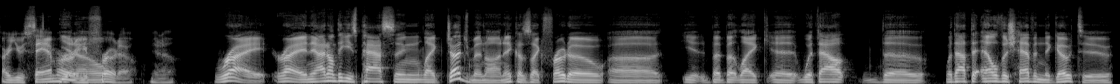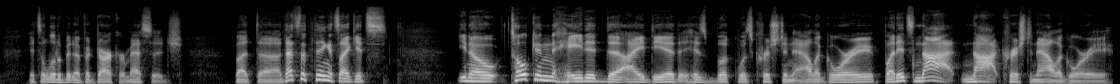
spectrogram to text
are you Sam or you are you Frodo? You know. Right, right, and I don't think he's passing like judgment on it because like Frodo, uh, but but like uh, without the without the elvish heaven to go to, it's a little bit of a darker message. But uh, that's the thing. It's like it's you know Tolkien hated the idea that his book was Christian allegory, but it's not not Christian allegory.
